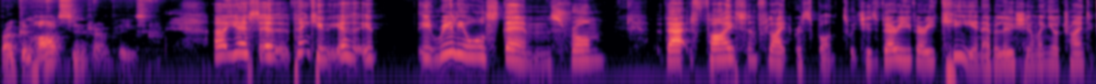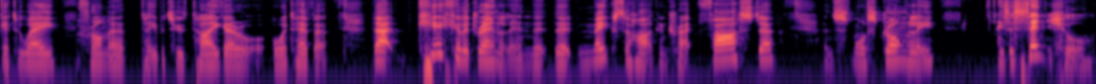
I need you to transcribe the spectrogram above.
broken heart syndrome, please? Uh, yes, uh, thank you. Yes, it, it really all stems from that fight and flight response, which is very, very key in evolution when you're trying to get away from a saber-toothed tiger or, or whatever, that kick of adrenaline that, that makes the heart contract faster and more strongly is essential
